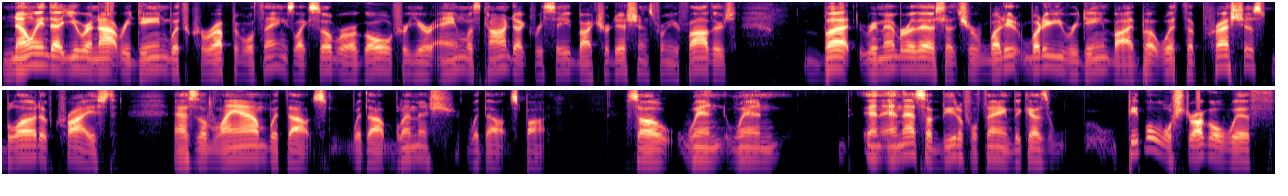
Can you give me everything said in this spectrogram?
knowing that you were not redeemed with corruptible things like silver or gold for your aimless conduct received by traditions from your fathers but remember this that you're what, what are you redeemed by but with the precious blood of christ as a lamb without without blemish, without spot. So when when and and that's a beautiful thing because people will struggle with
